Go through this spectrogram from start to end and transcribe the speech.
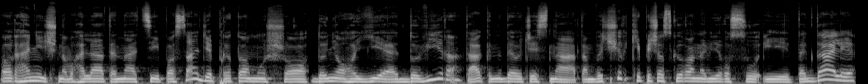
органічно вгаляти на цій посаді, при тому, що до нього є довіра, так не дивлячись на там вечірки під час коронавірусу і так далі.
